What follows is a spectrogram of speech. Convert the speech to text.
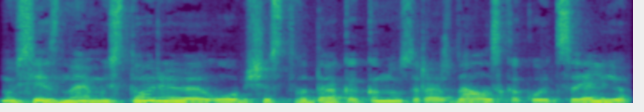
Мы все знаем историю общества, да, как оно зарождалось, какой целью.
